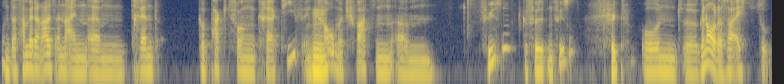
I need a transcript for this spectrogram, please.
Und das haben wir dann alles in einen ähm, Trend gepackt von Kreativ in Grau mit schwarzen ähm, Füßen, gefüllten Füßen. Schick. Und äh, genau, das war echt so.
